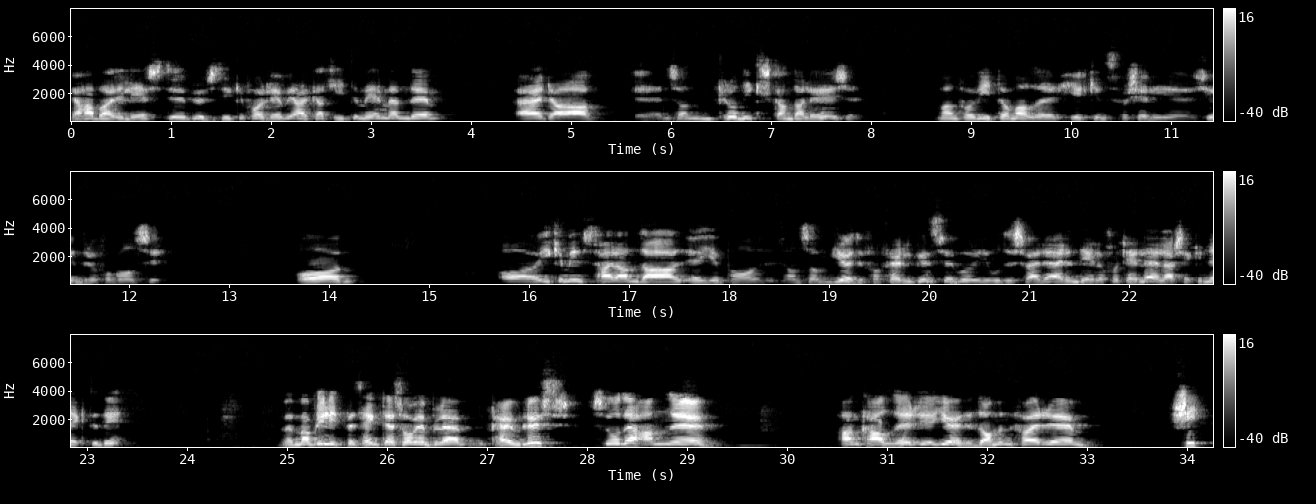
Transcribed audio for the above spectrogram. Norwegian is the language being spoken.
jeg har bare lest bruddstykket foreløpig, har ikke hatt tid til mer, men det er da en sånn kronikk skandaløs. man får vite om alle Kirkens forskjellige synder og forgåelser. Og, og, ikke minst har han da øye på sånn som jødeforfølgelse, hvor jo dessverre er en del å fortelle. Jeg lar seg ikke nekte det. Men man blir litt betenkt. Jeg så f.eks. Paulus, sto det. Han, han kaller jødedommen for skitt.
